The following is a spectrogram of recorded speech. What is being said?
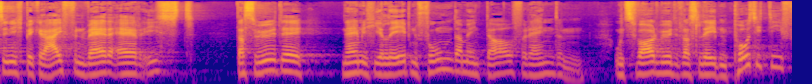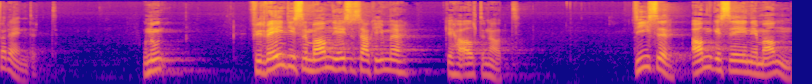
sie nicht begreifen, wer er ist. Das würde nämlich ihr Leben fundamental verändern. Und zwar würde das Leben positiv verändert. Und nun für wen dieser Mann Jesus auch immer gehalten hat. Dieser angesehene Mann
